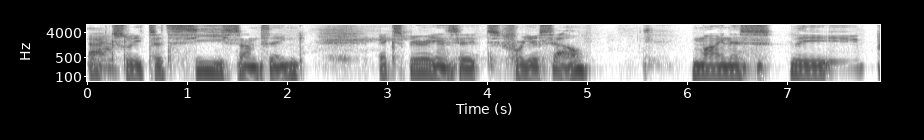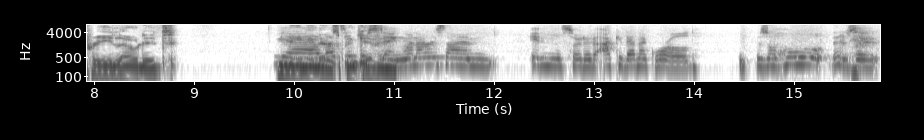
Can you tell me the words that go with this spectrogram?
actually to see something, experience it for yourself, minus the preloaded meaning that's been interesting. given. When I was um, in the sort of academic world, there's a whole there's a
